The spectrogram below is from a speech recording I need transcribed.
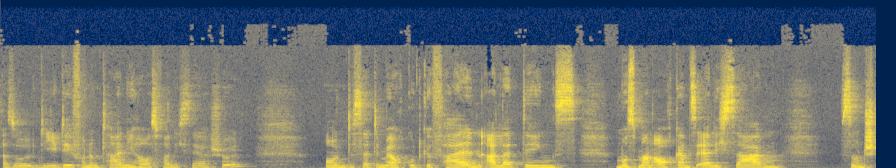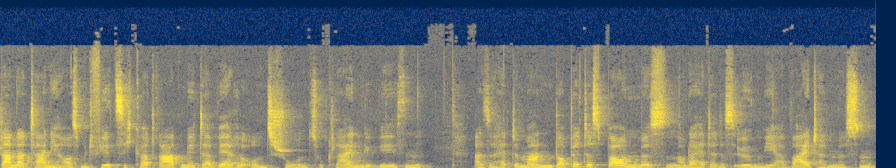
also die Idee von einem Tiny House fand ich sehr schön. Und es hätte mir auch gut gefallen. Allerdings muss man auch ganz ehrlich sagen, so ein Standard Tiny House mit 40 Quadratmeter wäre uns schon zu klein gewesen. Also hätte man doppeltes bauen müssen oder hätte das irgendwie erweitern müssen.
